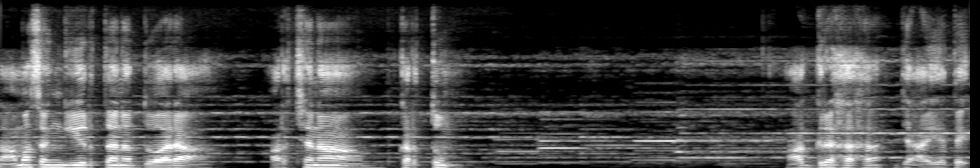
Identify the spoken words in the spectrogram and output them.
नामसङ्कीर्तनद्वारा अर्चनां कर्तुम् आग्रहः जायते।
